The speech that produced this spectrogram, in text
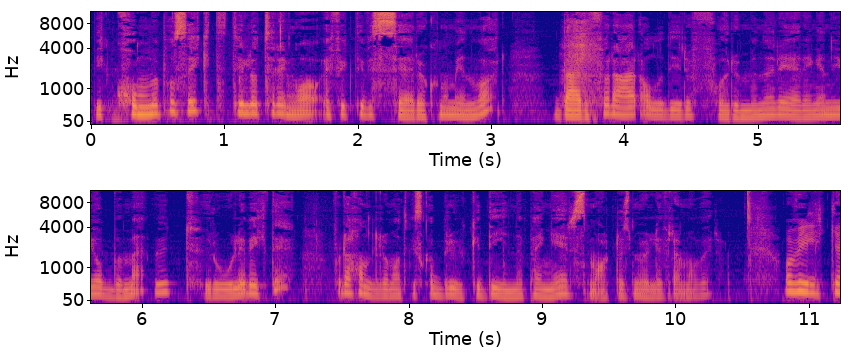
vi kommer på sikt til å trenge å effektivisere økonomien vår. Derfor er alle de reformene regjeringen jobber med, utrolig viktig. For det handler om at vi skal bruke dine penger smartest mulig fremover. Og hvilke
